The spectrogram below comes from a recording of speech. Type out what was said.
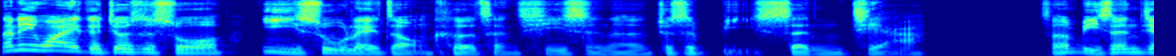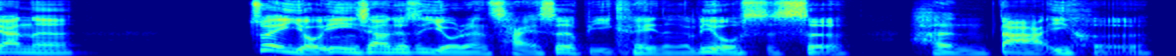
那另外一个就是说，艺术类这种课程其实呢，就是比身家。什么比身家呢？最有印象就是有人彩色笔可以那个六十色，很大一盒。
